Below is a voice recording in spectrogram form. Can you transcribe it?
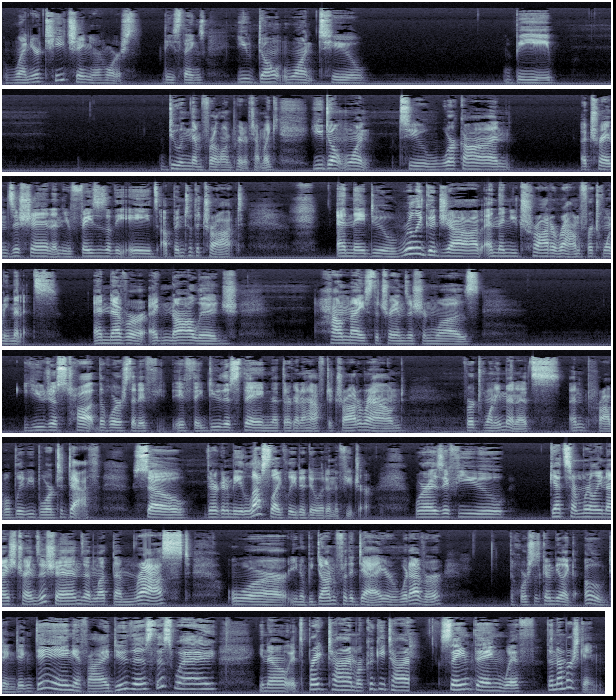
when you're teaching your horse these things, you don't want to be doing them for a long period of time. Like, you don't want to work on a transition and your phases of the aids up into the trot and they do a really good job and then you trot around for 20 minutes and never acknowledge how nice the transition was. You just taught the horse that if if they do this thing that they're going to have to trot around for 20 minutes and probably be bored to death. So, they're going to be less likely to do it in the future. Whereas if you get some really nice transitions and let them rest or, you know, be done for the day or whatever, the horse is going to be like, "Oh, ding ding ding, if I do this this way, you know, it's break time or cookie time. Same thing with the numbers game.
